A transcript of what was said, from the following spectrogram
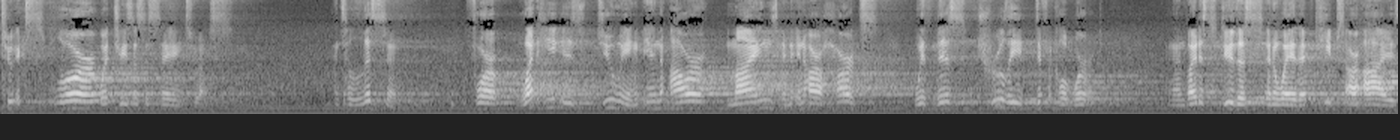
to explore what Jesus is saying to us and to listen for what he is doing in our minds and in our hearts with this truly difficult word. And I invite us to do this in a way that keeps our eyes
